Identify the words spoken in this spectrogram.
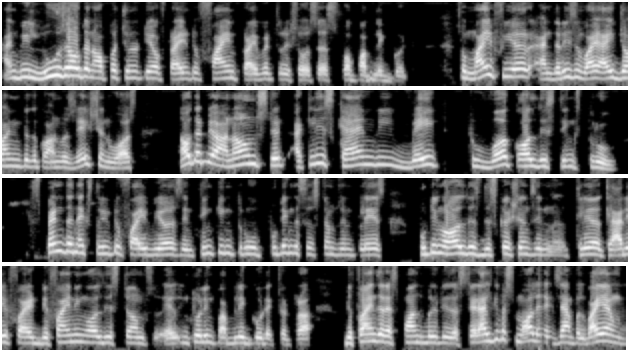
and we lose out an opportunity of trying to find private resources for public good. So my fear and the reason why I joined into the conversation was now that we announced it, at least can we wait to work all these things through? Spend the next three to five years in thinking through, putting the systems in place, putting all these discussions in clear, clarified, defining all these terms, eh, including public good, etc. Define the responsibility of the state. I'll give a small example why I'm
